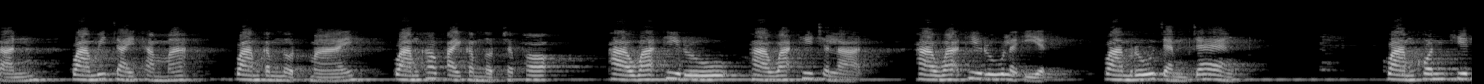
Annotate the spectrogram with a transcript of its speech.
สรรความวิจัยธรรมะ ความกำหนดหมาย ความเข้าไปกำหนดเฉพาะ ภาวะที่รู้ ภาวะที่ฉลาด ภาวะที่รู้ละเอียด ความรู้แจ่มแจ้ง ความค้นคิด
